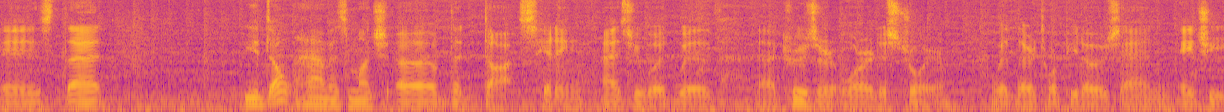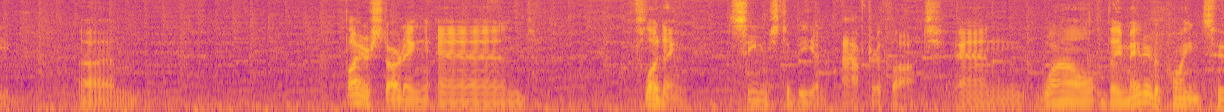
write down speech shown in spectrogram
is that you don't have as much of the dots hitting as you would with a cruiser or a destroyer with their torpedoes and HE. Um, fire starting and flooding seems to be an afterthought, and while they made it a point to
